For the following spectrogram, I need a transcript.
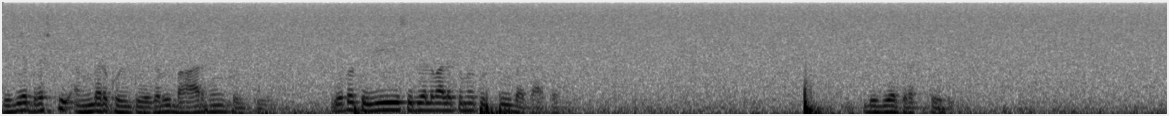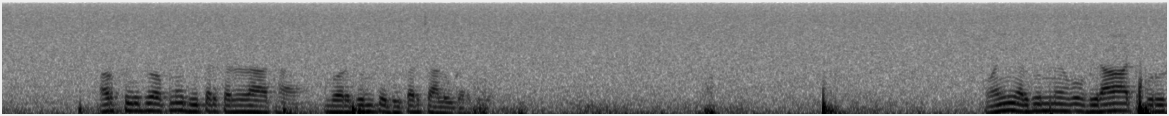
दिव्य दृष्टि अंदर खुलती है, कभी बाहर नहीं खुलती है। ये तो टीवी सीरियल वाले तुम्हें कुछ भी बताते। हैं दिव्य दृष्टि दी। और फिर जो अपने भीतर चल रहा था, वो अर्जुन के भीतर चालू कर दिया। वहीं अर्जुन ने वो विराट पुरुष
